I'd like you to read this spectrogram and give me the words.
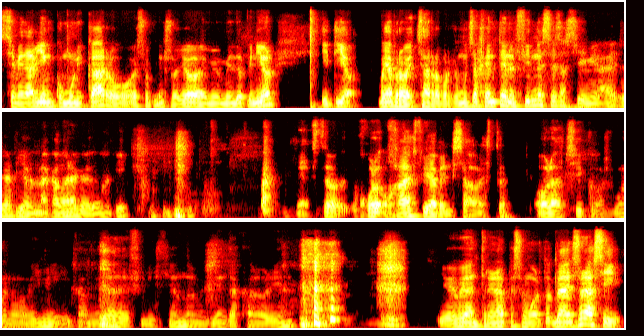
se me da bien comunicar, o eso pienso yo, en mi humilde opinión, y, tío, voy a aprovecharlo porque mucha gente en el fitness es así, mira, ¿eh? voy a pillar una cámara que tengo aquí. esto, ojalá estuviera pensado esto. Hola chicos, bueno, hoy mi cambio de definición, 2500 calorías. Y hoy voy a entrenar peso muerto. Eso era así.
